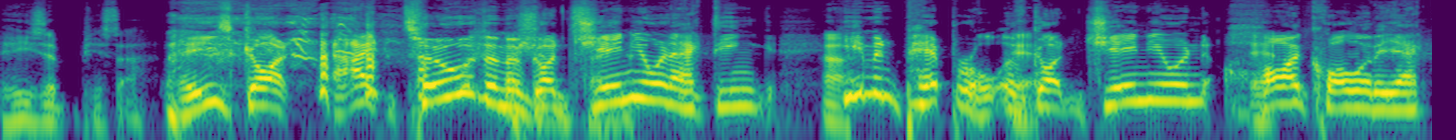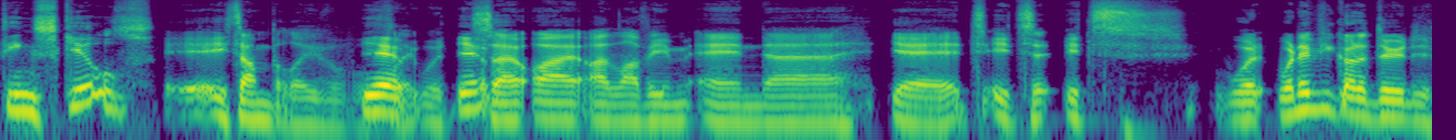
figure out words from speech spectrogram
he's a pisser. He's got eight, two of them have got genuine acting. Oh. Him and Pepperell have Yeah. got genuine high quality acting skills. It's unbelievable, Yep, Fleetwood. yep. So I, I love him, and uh, yeah, it's it's it's whatever you got to do to,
